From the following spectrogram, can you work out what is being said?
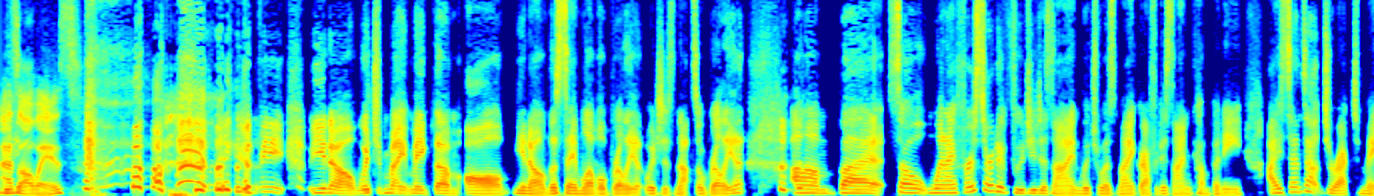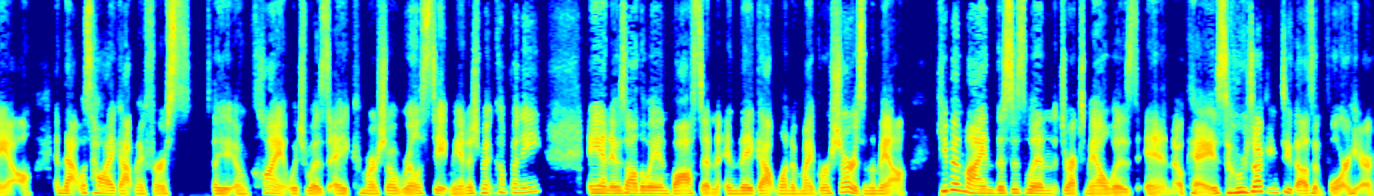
As always. it could be, you know, which might make them all, you know, the same level brilliant, which is not so brilliant. Um, but so when I first started Fuji Design, which was my graphic design company, I sent out direct mail, and that was how I got my first a, a client, which was a commercial real estate management company, and it was all the way in Boston, and they got one of my brochures in the mail. Keep in mind, this is when direct mail was in, okay? So we're talking 2004 here.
